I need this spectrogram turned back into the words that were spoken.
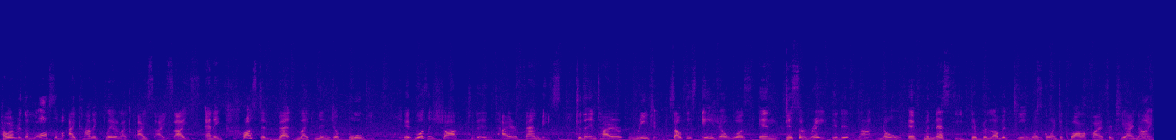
However, the loss of an iconic player like Ice Ice Ice and a trusted vet like Ninja Boogie, it was a shock to the entire fan base to the entire region. Southeast Asia was in disarray. They did not know if Mineski, their beloved team, was going to qualify for TI9.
